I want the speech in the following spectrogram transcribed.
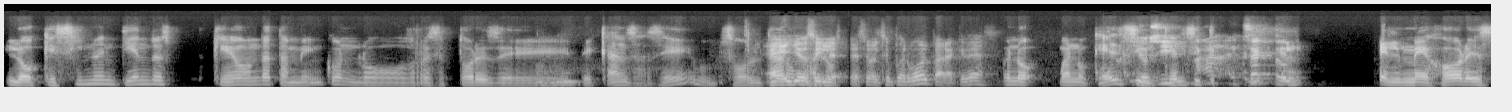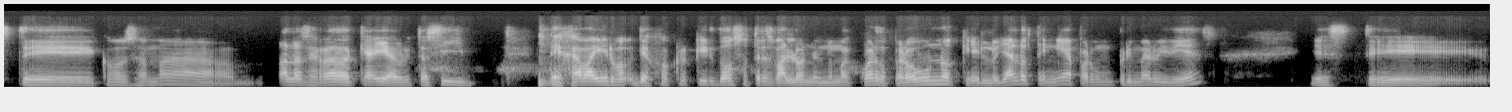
lo que sí no entiendo es qué onda también con los receptores de, Ujú. de Kansas, ¿eh? A Soltaron ellos sí les pesó el Super Bowl para que veas. Bueno, bueno, Kelsey, Yo sí. Kelsey, Ah, exacto. el, el mejor, este, ¿cómo se llama? A la cerrada que hay ahorita sí dejaba ir, dejó creo que ir dos o tres balones, no me acuerdo, pero uno que lo, ya lo tenía para un primero y diez, este,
